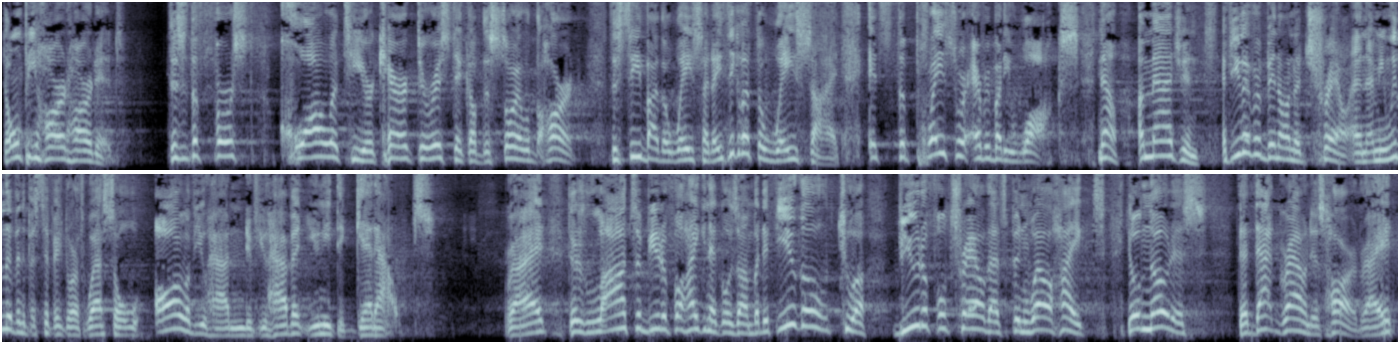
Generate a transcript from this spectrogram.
Don't be hard hearted. This is the first quality or characteristic of the soil of the heart, the seed by the wayside. Now you think about the wayside. It's the place where everybody walks. Now imagine if you've ever been on a trail, and I mean, we live in the Pacific Northwest, so all of you had, and if you haven't, you need to get out. right? There's lots of beautiful hiking that goes on. But if you go to a beautiful trail that's been well hiked, you'll notice that that ground is hard, right?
